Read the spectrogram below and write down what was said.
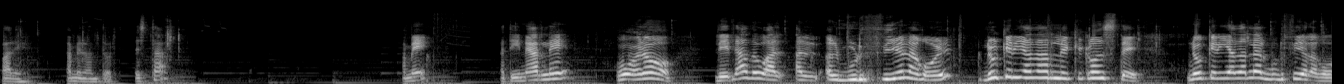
Vale, dame la antorcha. Esta. Dame. Atinarle. Bueno, le he dado al, al murciélago, ¿eh? No quería darle, que conste. No quería darle al murciélago.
